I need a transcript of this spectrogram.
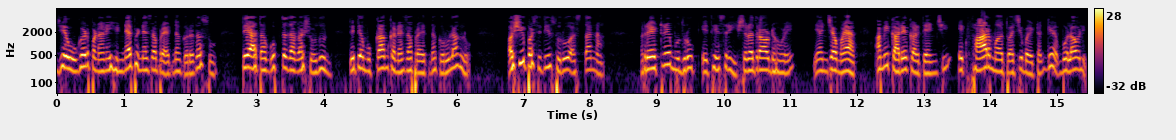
जे उघडपणाने हिंडण्या फिरण्याचा प्रयत्न करत असू ते आता गुप्त जागा शोधून तेथे मुक्काम करण्याचा प्रयत्न करू लागलो. अशी परिस्थिती सुरू असताना रेटरे बुद्रुक येथे श्री शरदराव ढवळे यांच्या मळ्यात आम्ही कार्यकर्त्यांची एक फार महत्वाची बैठक बोलावली.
